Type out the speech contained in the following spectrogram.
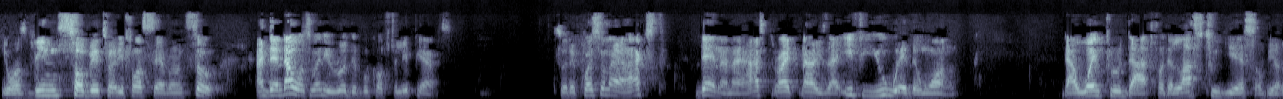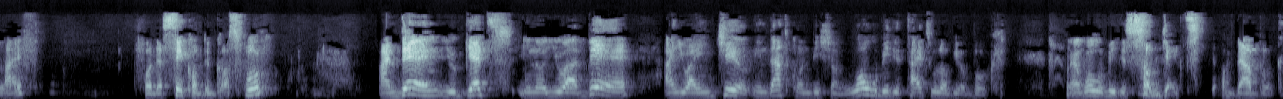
He was being surveyed 24/7. So, and then that was when he wrote the book of Philippians. So the question I asked then and I asked right now is that if you were the one that went through that for the last two years of your life, for the sake of the gospel. And then you get, you know, you are there and you are in jail in that condition. What will be the title of your book? And what will be the subject of that book?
